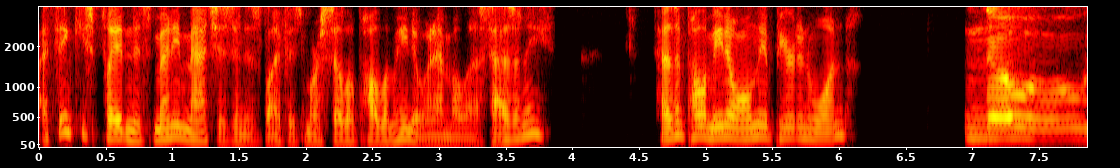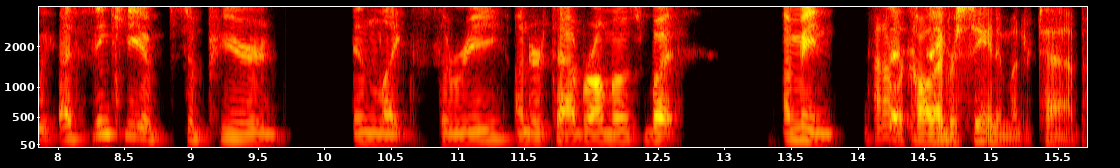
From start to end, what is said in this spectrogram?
I think he's played in as many matches in his life as Marcelo Palomino in MLS, hasn't he? Hasn't Palomino only appeared in one? no i think he appeared in like three under tab ramos but i mean I don't recall ever seeing him under tab.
